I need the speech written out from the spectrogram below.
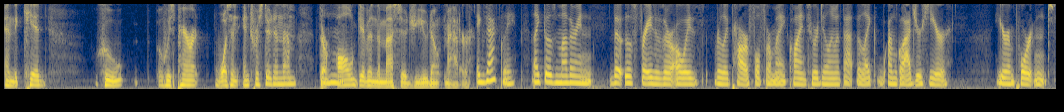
and the kid who whose parent wasn't interested in them, they're Mhm. all given the message you don't matter. Exactly. Like those mothering, th- those phrases are always really powerful for my clients who are dealing with that. They're like, I'm glad you're here. You're important.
